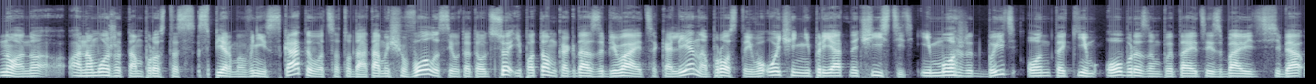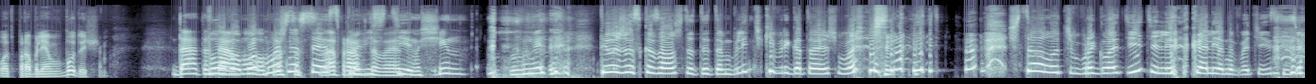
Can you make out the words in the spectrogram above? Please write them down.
ну, оно, она может там просто сперма вниз скатываться туда, там еще волосы, и вот это вот все, и потом, когда забивается колено, просто его очень неприятно чистить. И, может быть, он таким образом пытается избавить себя от проблем в будущем. Да, да, Вова, да. Вова можно тест оправдывает провести? мужчин. Ты уже сказал, что ты там блинчики приготовишь, можешь сравнить? Что лучше проглотить или колено почистить?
